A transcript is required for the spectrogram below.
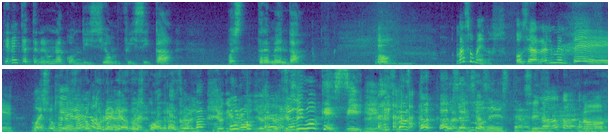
tienen que tener una condición física, pues tremenda, ¿no? Eh, más o menos. O sea, realmente Más o menos cualquiera yo no lo correría dos cuadras, No, ¿verdad? yo digo- Pero yo digo que yo sí. digo que sí. Sí, sí. No seas Alicia- modesta. Sí, no. no, no.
